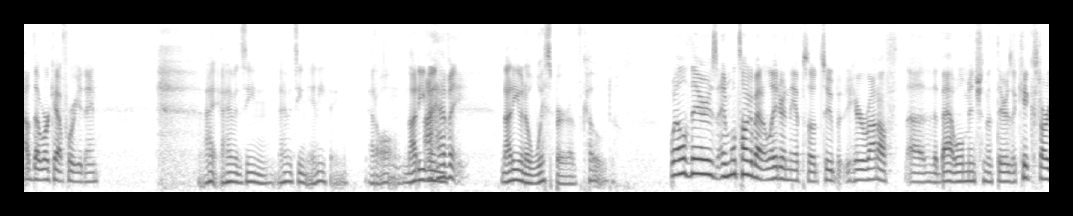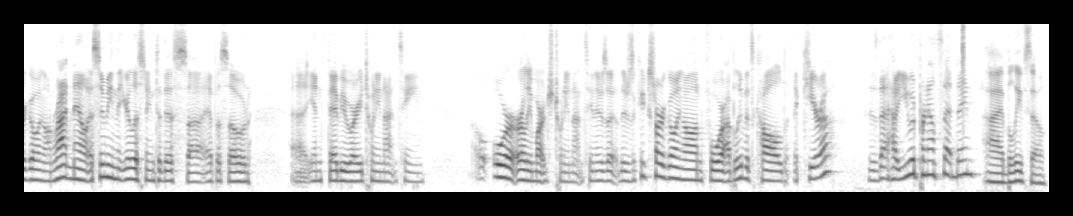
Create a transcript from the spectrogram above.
How'd that work out for you, Dane? I, I haven't seen I haven't seen anything at all. Mm. Not even I haven't. not even a whisper of code. Well, there's, and we'll talk about it later in the episode too. But here, right off uh, the bat, we'll mention that there's a Kickstarter going on right now. Assuming that you're listening to this uh, episode uh, in February 2019 or early March 2019, there's a there's a Kickstarter going on for I believe it's called Akira. Is that how you would pronounce that, Dane? I believe so.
